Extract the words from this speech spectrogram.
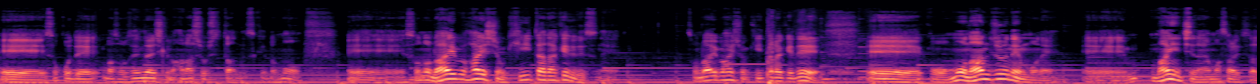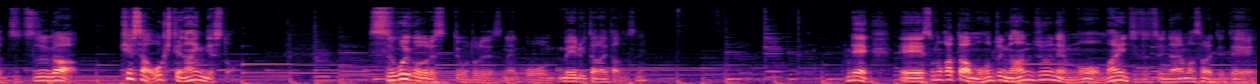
えー、そこで、まあ、その潜在意識の話をしてたんですけども、えー、そのライブ配信を聞いただけでですね、そのライブ配信を聞いただけで、えー、こうもう何十年もね、えー、毎日悩まされてた頭痛が今朝起きてないんですと。すごいことですってことでですね、こうメールいただいたんですね。で、えー、その方はもう本当に何十年も毎日頭痛に悩まされてて、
